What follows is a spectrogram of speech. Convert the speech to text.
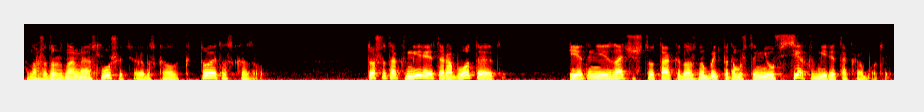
она же должна меня слушать. Рыба сказал, кто это сказал? То, что так в мире это работает, и это не значит, что так и должно быть, потому что не у всех в мире так работает.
